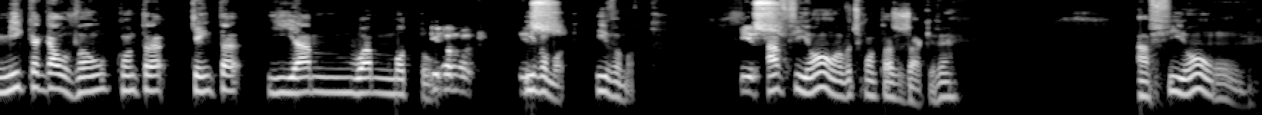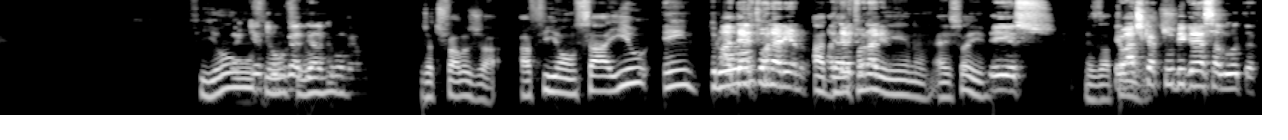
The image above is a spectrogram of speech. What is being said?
Mika Galvão contra Kenta Yamamoto. Ivamoto. Isso. Ivamoto. Ivamoto. Isso. A Fion, eu vou te contar já, quer ver? A Fion. Fion, Aqui Fion, lugar dela que eu Fion. não lembro. Já te falo já. A Fion saiu, entrou. Adélio Fornarino. Adélio Fornarino. É isso aí. Isso. Exatamente. Eu acho que a Tube ganha essa luta.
